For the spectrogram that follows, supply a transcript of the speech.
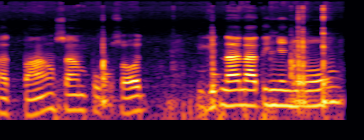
At pang-sampu. So, higit na natin yan yung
